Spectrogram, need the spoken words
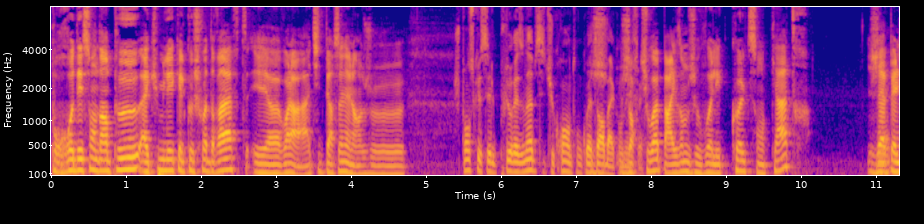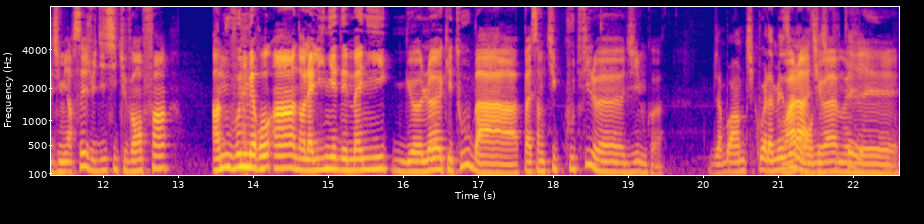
pour redescendre un peu, accumuler quelques choix de draft, et euh, voilà, à titre personnel, hein, je... Je pense que c'est le plus raisonnable si tu crois en ton quarterback. en Genre, effet. tu vois, par exemple, je vois les Colts en 4, j'appelle Jimmy Irsay, je lui dis, si tu veux enfin un nouveau numéro 1 dans la lignée des Manning, euh, Luck et tout, bah, passe un petit coup de fil, euh, Jim, quoi. Bien boire un petit coup à la maison. voilà, tu vois, moi, j'ai...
